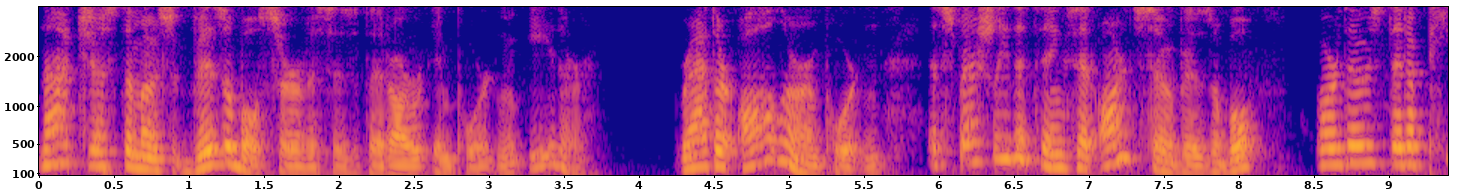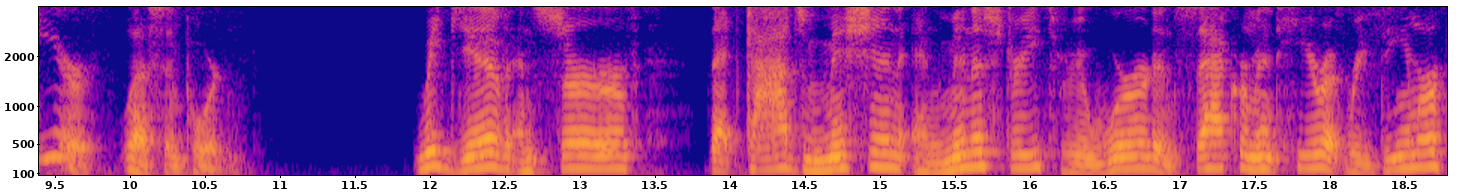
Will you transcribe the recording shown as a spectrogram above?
not just the most visible services that are important either. Rather, all are important, especially the things that aren't so visible or those that appear less important. We give and serve that God's mission and ministry through word and sacrament here at Redeemer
